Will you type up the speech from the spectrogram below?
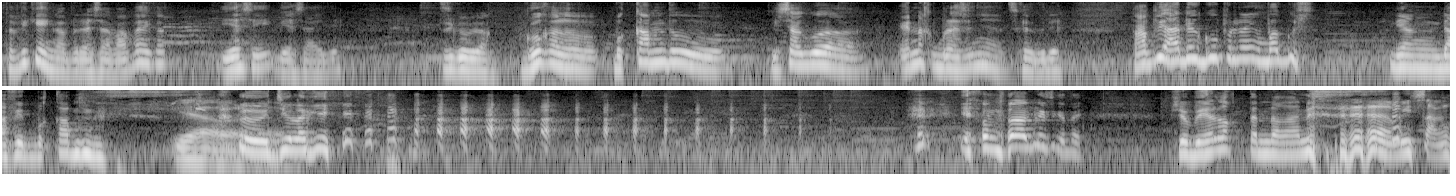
tapi kayak nggak berasa apa-apa ya Kang. Iya sih, biasa aja. Terus gue bilang, gue kalau bekam tuh bisa gue enak berasanya. Terus kata dia, tapi ada gue pernah yang bagus, yang David Bekam. Ya Allah. Lucu lagi. yang bagus katanya. Bisa belok tendangannya. Misang.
